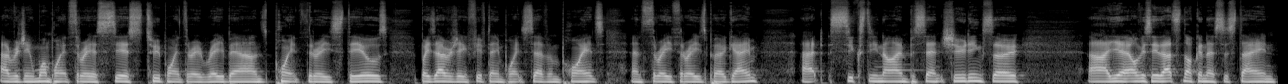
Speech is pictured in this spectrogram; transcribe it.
averaging 1.3 assists, 2.3 rebounds, 0.3 steals, but he's averaging 15.7 points and three threes per game at 69% shooting. So uh, yeah, obviously that's not going to sustain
